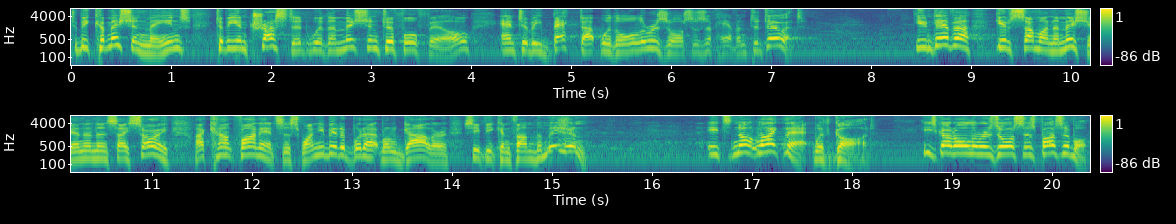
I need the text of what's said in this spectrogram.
To be commissioned means to be entrusted with a mission to fulfill and to be backed up with all the resources of heaven to do it. You never give someone a mission and then say, Sorry, I can't finance this one. You better put out a little gala and see if you can fund the mission. It's not like that with God. He's got all the resources possible.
